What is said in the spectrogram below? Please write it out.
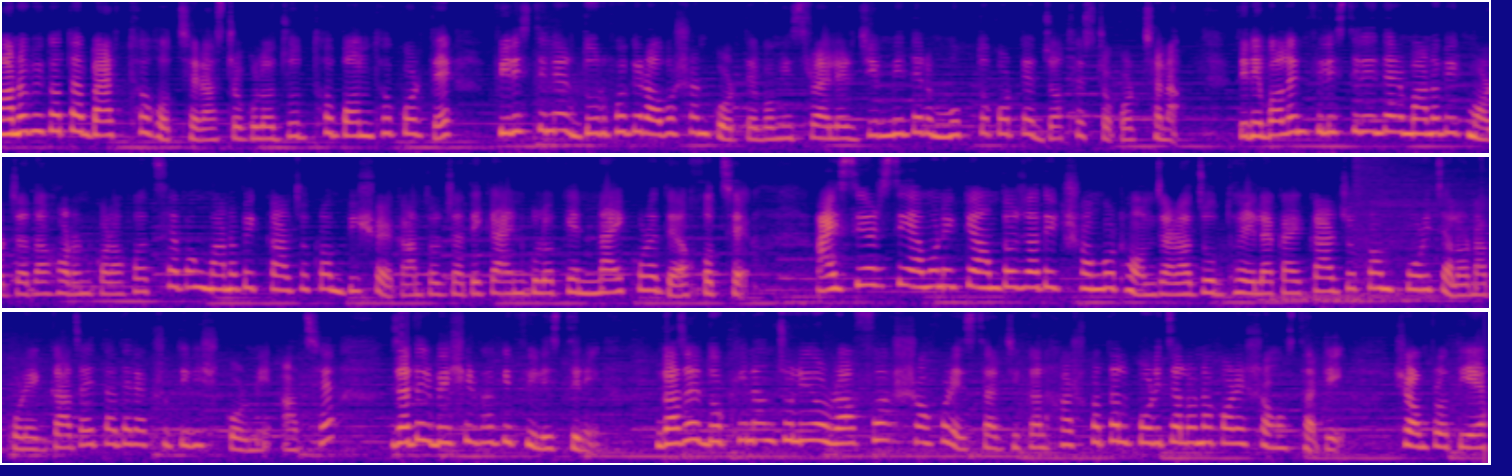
মানবিকতা ব্যর্থ হচ্ছে রাষ্ট্রগুলো যুদ্ধ বন্ধ করতে, ফিলিস্তিনের দুর্ভোগের অবসান করতে এবং ইসরায়েলের জিম্মিদের মুক্ত করতে যথেষ্ট করছে না। তিনি বলেন, ফিলিস্তিনিদের মানবিক মর্যাদা হরণ করা হচ্ছে এবং মানবিক কার্যক্রম বিষয়ক আন্তর্জাতিক আইনগুলোকে নাই করে দেওয়া হচ্ছে। আইসিআরসি এমন একটি আন্তর্জাতিক সংগঠন যারা যুদ্ধ এলাকায় কার্যক্রম পরিচালনা করে গাজায় তাদের একশো কর্মী আছে, যাদের বেশিরভাগই ফিলিস্তিনি। গাজার দক্ষিণাঞ্চলীয় রাফা শহরে সার্জিক্যাল হাসপাতাল পরিচালনা করে সংস্থাটি। সম্প্রতি এ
